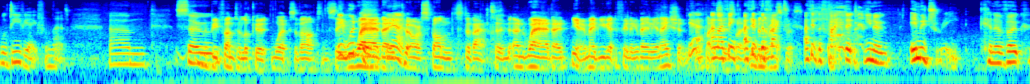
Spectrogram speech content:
will deviate from that. Um, so It would be fun to look at works of art and see where be, they yeah. correspond to that, and, and where they, you know, maybe you get a feeling of alienation. yeah, and I think where I think the, the, fact. I think the fact that you know imagery can evoke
